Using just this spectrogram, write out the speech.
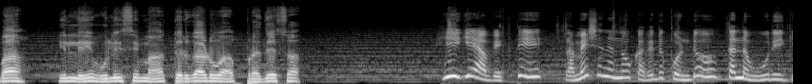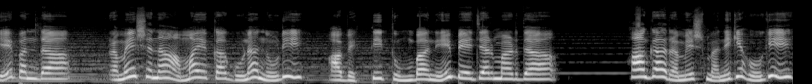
ಬಾ, ಇಲ್ಲಿ ಹುಲಿ ಸಿಂಹ ತಿರುಗಾಡುವ ಪ್ರದೇಶ. ಹೀಗೆ ಆ ವ್ಯಕ್ತಿ ರಮೇಶನನ್ನು ಕರೆದುಕೊಂಡು ತನ್ನ ಊರಿಗೆ ಬಂದ. ರಮೇಶನ ಅಮಾಯಕ ಗುಣ ನೋಡಿ ಆ ವ್ಯಕ್ತಿ ತುಂಬಾನೇ ಬೇಜಾರ್ ಮಾಡ್ದ. ಆಗ ರಮೇಶ್ ಮನೆಗೆ ಹೋಗಿ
